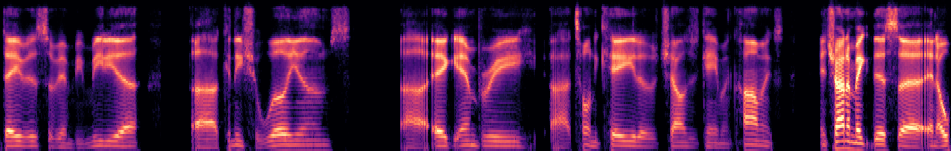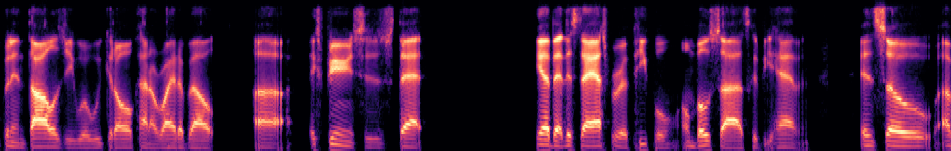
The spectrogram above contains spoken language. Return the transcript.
Davis of MV Media, uh, Kanisha Williams, uh, Egg Embry, uh, Tony Cade of Challenges Game and Comics, and trying to make this uh, an open anthology where we could all kind of write about uh, experiences that, yeah, that this diaspora of people on both sides could be having. And so uh,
